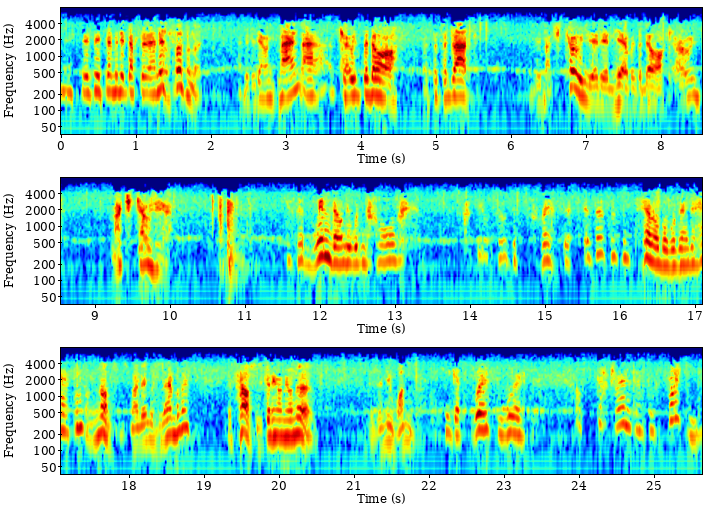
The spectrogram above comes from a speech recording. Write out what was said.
Excuse me for a minute, Dr. Ernest. certainly. And if you don't mind, I'll close the door. There's such a draft. It'll be much cozier in here with the door closed. Much cozier. If that wind only wouldn't hold. I feel so depressed. As though something terrible were going to happen. Oh, nonsense, my dear Mrs. Amberley. This house is getting on your nerves. Is there any wonder? He gets worse and worse. Oh, Dr. Ernest, I'm so frightened.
